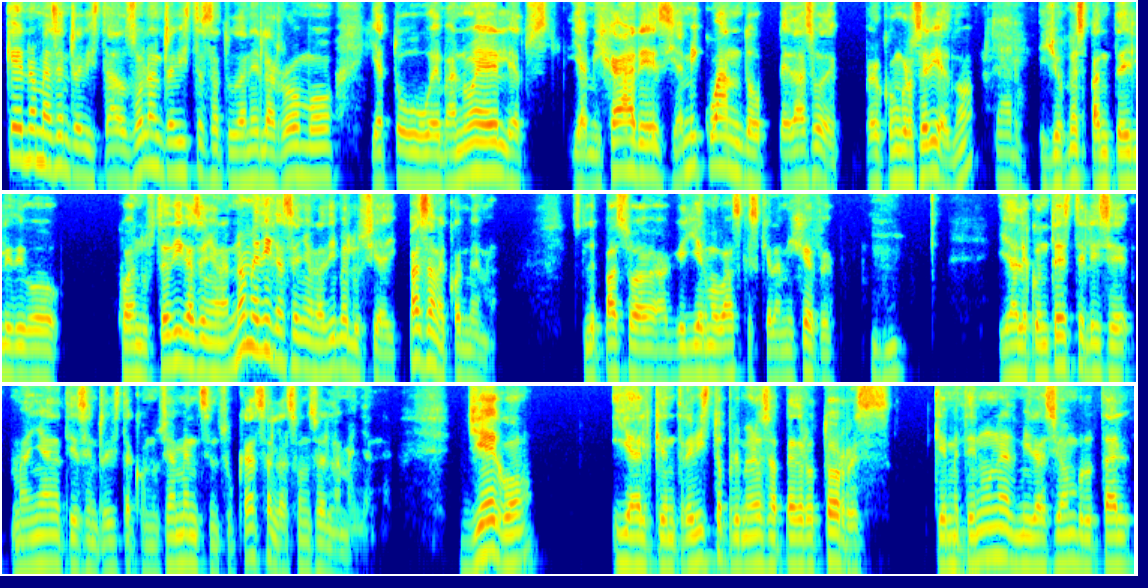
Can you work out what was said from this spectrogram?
qué no me has entrevistado? Solo entrevistas a tu Daniela Romo y a tu Emanuel y a, y a Mijares y a mí cuándo, pedazo de pero con groserías, ¿no? Claro. Y yo me espanté y le digo, cuando usted diga señora, no me diga señora, dime Lucía y pásame con Memo. le paso a Guillermo Vázquez, que era mi jefe. Y ya le conteste y le dice, mañana tienes entrevista con Lucía Méndez en su casa a las 11 de la mañana. Llego y al que entrevisto primero es a Pedro Torres, que me tiene una admiración brutal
